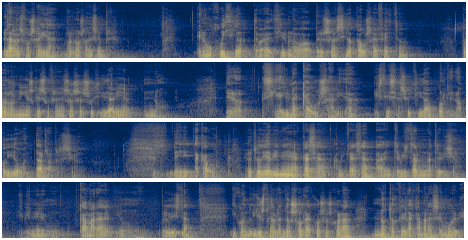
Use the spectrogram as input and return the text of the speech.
La responsabilidad, volvemos a ver siempre. En un juicio te va a decir un abogado, ¿pero eso ha sido causa-efecto? ¿Todos los niños que sufren eso se suicidarían? No. Pero si hay una causalidad, este se ha suicidado porque no ha podido aguantar la presión. Eh, acabo. El otro día vine a casa, a mi casa, a entrevistarme en una televisión. Y viene un cámara y un periodista. Y cuando yo estoy hablando sobre acoso escolar, noto que la cámara se mueve.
